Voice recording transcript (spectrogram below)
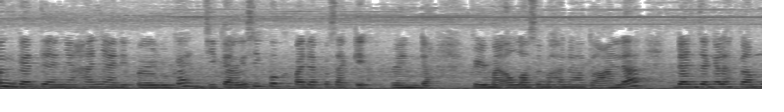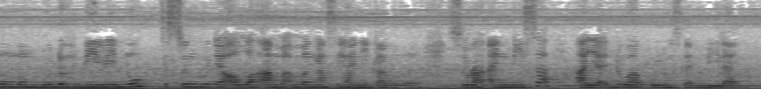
penggantiannya hanya diperlukan jika risiko kepada pesakit rendah. Firman Allah Subhanahu Wa Taala dan janganlah kamu membunuh dirimu sesungguhnya Allah amat mengasihani kamu. Surah An-Nisa ayat 29.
